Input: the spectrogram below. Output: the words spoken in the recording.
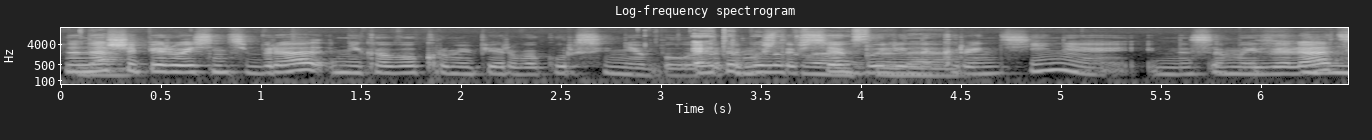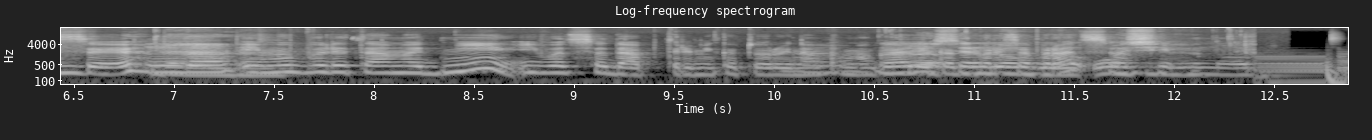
На да. наше 1 сентября никого, кроме первого курса, не было, Это потому было что классно, все были на да. карантине, и на самоизоляции. Да. И мы были там одни, и вот с адаптерами, которые нам Да. помогали как бы разобраться. очень много.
